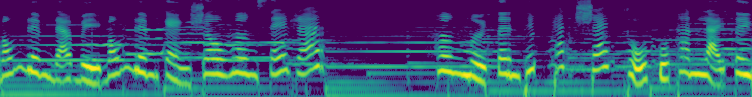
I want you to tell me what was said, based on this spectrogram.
Bóng đêm đã bị bóng đêm càng sâu hơn xé rách Hơn 10 tên thiết khách sát thủ của Thanh Lại Ti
